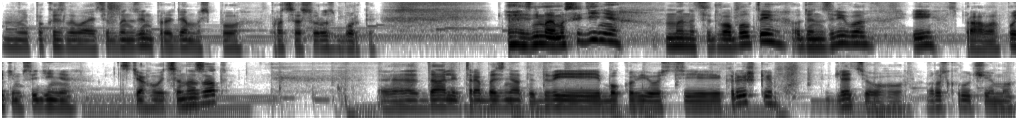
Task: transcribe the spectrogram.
Ну і поки зливається бензин, пройдемось по процесу розборки. Е, Знімаємо сидіння. У мене це два болти, один зліва і справа. Потім сидіння стягується назад. Е, Далі треба зняти дві бокові ось ці кришки. Для цього розкручуємо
